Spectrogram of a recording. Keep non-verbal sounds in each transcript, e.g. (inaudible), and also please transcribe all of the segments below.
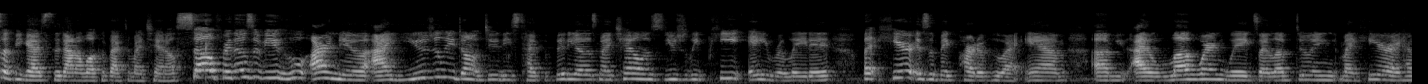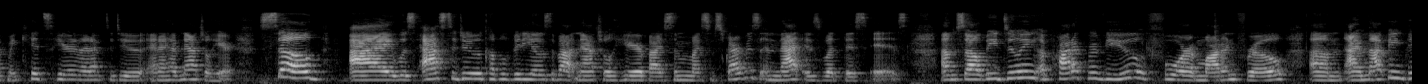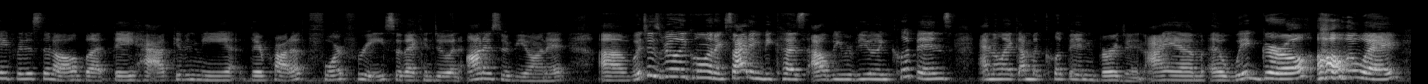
What's up you guys, Sedona, welcome back to my channel. So for those of you who are new, I usually don't do these type of videos. My channel is usually PA related, but here is a big part of who I am. Um, I love wearing wigs, I love doing my hair, I have my kids hair that I have to do, and I have natural hair. So I was asked to do a couple videos about natural hair by some of my subscribers and that is what this is. Um, so I'll be doing a product review for Modern Fro. Um, I'm not being paid for this at all but they have given me their product for free so that I can do an honest review on it um, which is really cool and exciting because I'll be reviewing clip-ins and like I'm a clip-in virgin. I am a wig girl (laughs) all the way.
